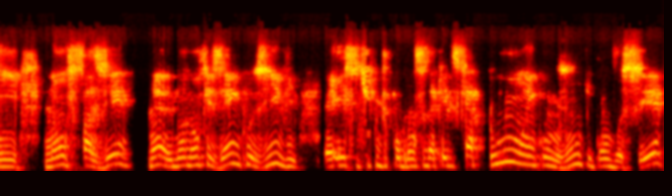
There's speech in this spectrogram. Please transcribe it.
e não fazer, né, não, não fizer, inclusive, é, esse tipo de cobrança daqueles que atuam em conjunto com você,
